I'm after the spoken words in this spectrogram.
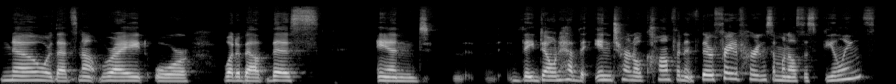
no, or that's not right, or what about this? And they don't have the internal confidence. They're afraid of hurting someone else's feelings.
